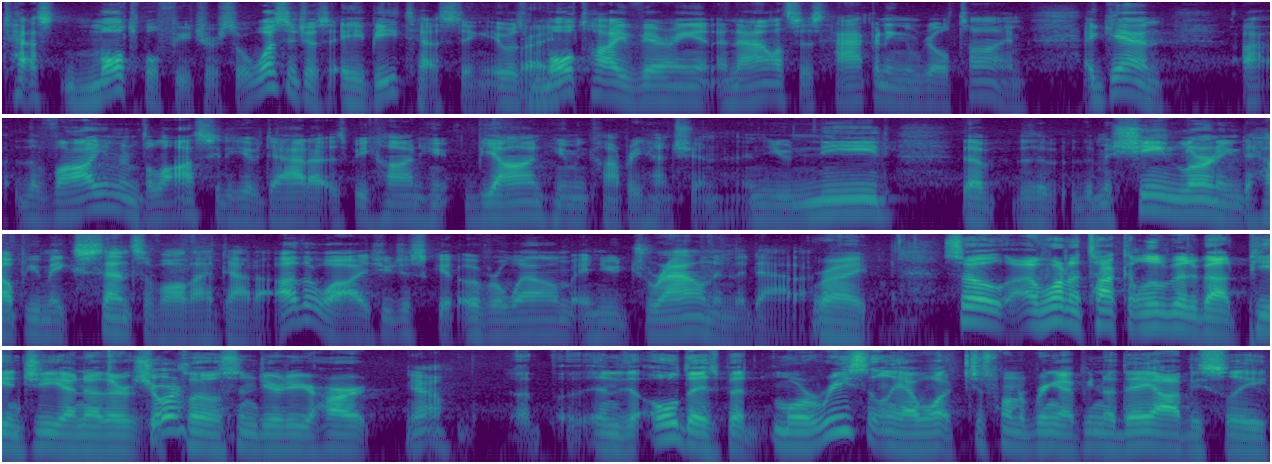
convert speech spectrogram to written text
test multiple features. So it wasn't just A/B testing; it was Right. multivariate analysis happening in real time. Again, uh, the volume and velocity of data is beyond, hu- beyond human comprehension, and you need the, the, the machine learning to help you make sense of all that data. Otherwise, you just get overwhelmed and you drown in the data. Right. So I want to talk a little bit about P&G. I know they're Sure. close and dear to your heart. Yeah. Uh, in the old days, but more recently, I want, just want to bring up, you know, they obviously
